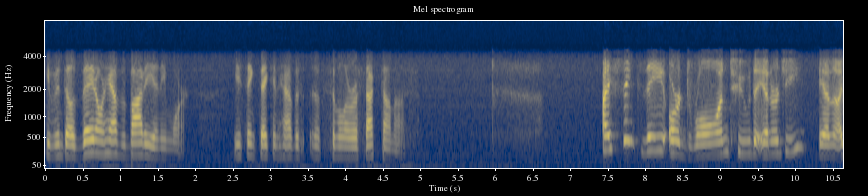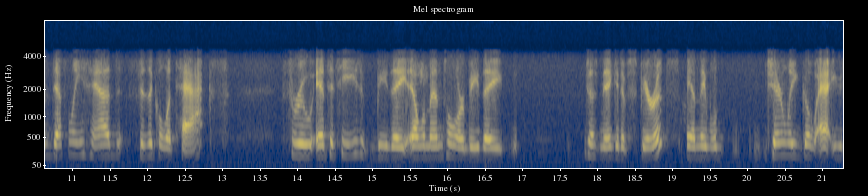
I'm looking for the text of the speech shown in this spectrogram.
even though they don't have the body anymore? You think they can have a, a similar effect on us? I think they are drawn to the energy, and I've definitely had physical attacks through entities, be they elemental or be they just negative spirits, and they will generally go at you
